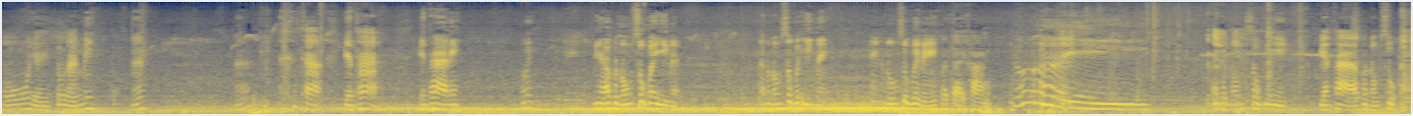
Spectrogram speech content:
โอ้ใหญ่ตัวหลังนี่ฮะฮะท่าเปลี่ยนท่าเปลี่ยนท่านี่เฮ้ยนี่เอาขนมซุกไปอีกเนี่ยเอาขนมซุกไปอีกไหนให้ขนมซุกไปไหนไว้ใต้คางเฮ้ยเอาขนมซุกไปอีก เปลี่ยนท่าเอาขนมซุกอะ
